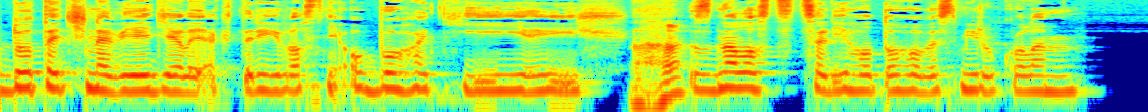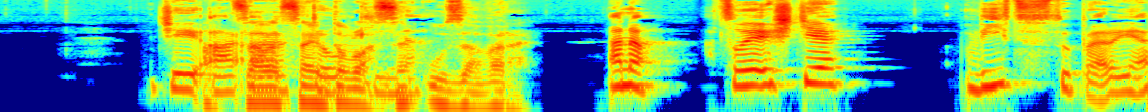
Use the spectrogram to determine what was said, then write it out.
doteď nevěděli a které vlastně obohatí jejich Aha. znalost celého toho vesmíru kolem J.R.R. A celé se jim to vlastně uzavře. Ano, a co je ještě víc super je,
